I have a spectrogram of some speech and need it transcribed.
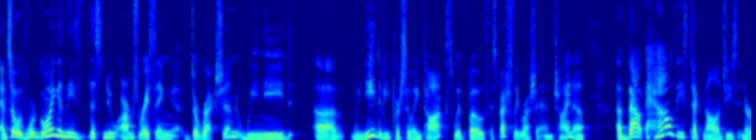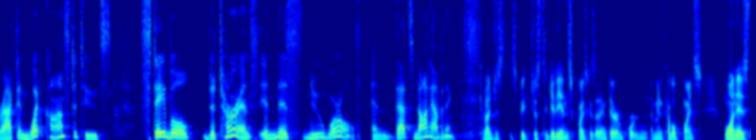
And so if we're going in these, this new arms racing direction, we need, uh, we need to be pursuing talks with both, especially Russia and China, about how these technologies interact and what constitutes stable deterrence in this new world. And that's not happening. Can I just speak just to Gideon's points because I think they're important? I mean, a couple points. One is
